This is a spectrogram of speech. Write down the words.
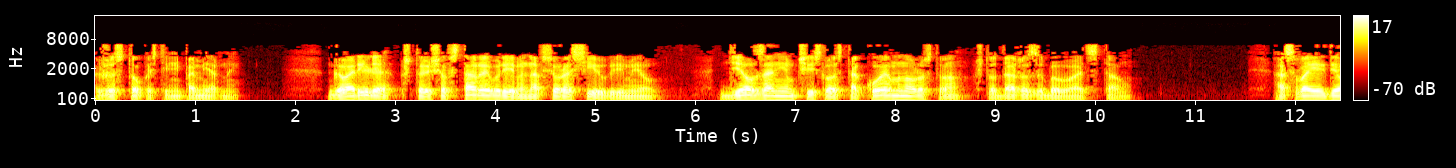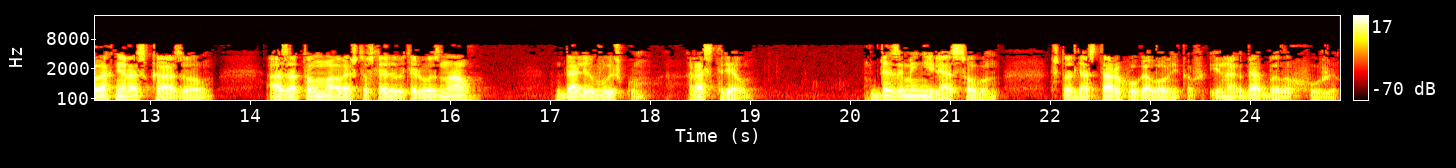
жестокости непомерной. Говорили, что еще в старое время на всю Россию гремел. Дел за ним числилось такое множество, что даже забывать стал. О своих делах не рассказывал, а за то малое, что следователь узнал, дали вышку, расстрел. Да заменили особым, что для старых уголовников иногда было хуже.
